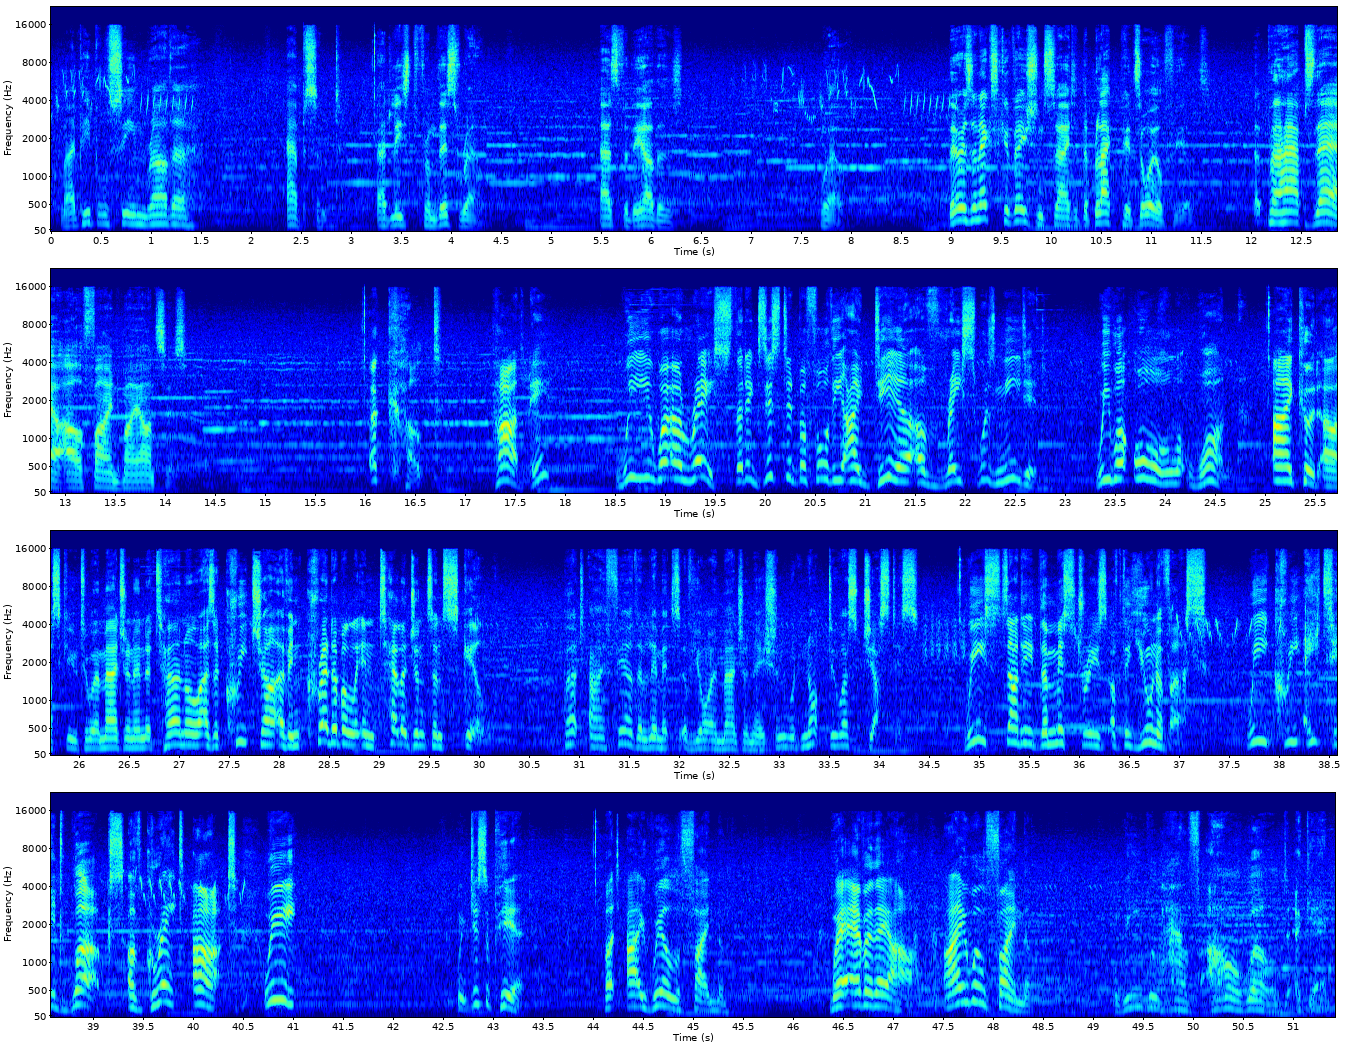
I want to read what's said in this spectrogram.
My people seem rather... absent. At least from this realm. As for the others... Well... There is an excavation site at the Black Pits oil fields. Perhaps there I'll find my answers. A cult? Hardly. We were a race that existed before the idea of race was needed. We were all one. I could ask you to imagine an Eternal as a creature of incredible intelligence and skill. But I fear the limits of your imagination would not do us justice. We studied the mysteries of the universe. We created works of great art. We... We disappeared. But I will find them. Wherever they are, I will find them. We will have our world again.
